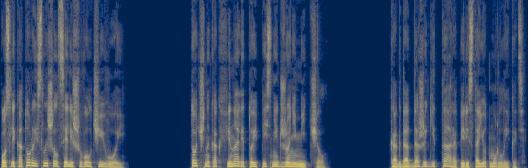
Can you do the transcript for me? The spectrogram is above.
после которой слышался лишь волчий вой. Точно как в финале той песни Джонни Митчелл, когда даже гитара перестает мурлыкать.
